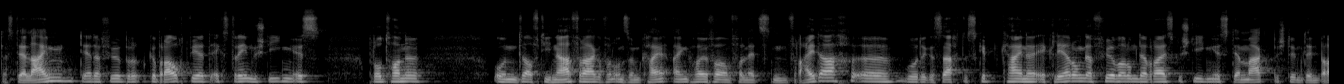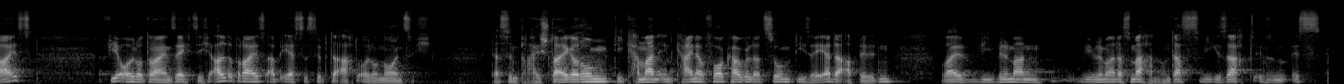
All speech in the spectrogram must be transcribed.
dass der Leim, der dafür gebraucht wird, extrem gestiegen ist pro Tonne. Und auf die Nachfrage von unserem Einkäufer vom letzten Freitag äh, wurde gesagt, es gibt keine Erklärung dafür, warum der Preis gestiegen ist. Der Markt bestimmt den Preis. 4,63 Euro alte Preis, ab 1.7. 8,90 Euro. Das sind Preissteigerungen, die kann man in keiner Vorkalkulation dieser Erde abbilden weil wie will man, wie will man das machen? Und das, wie gesagt, ist,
